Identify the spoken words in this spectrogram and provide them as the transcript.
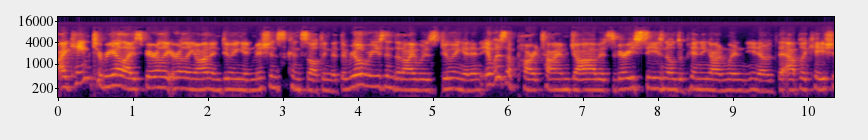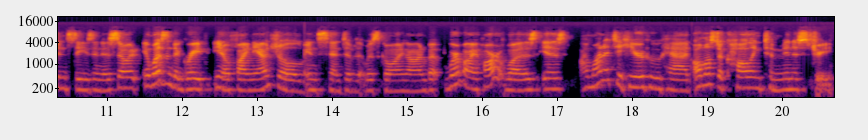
i came to realize fairly early on in doing admissions consulting that the real reason that i was doing it and it was a part-time job it's very seasonal depending on when you know the application season is so it, it wasn't a great you know financial incentive that was going on but where my heart was is I wanted to hear who had almost a calling to ministry.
